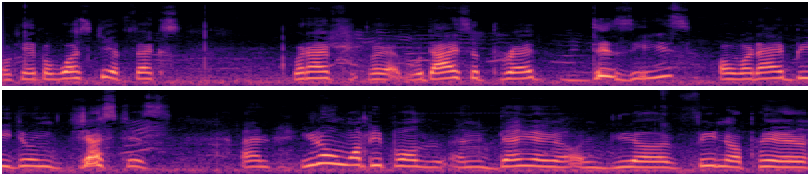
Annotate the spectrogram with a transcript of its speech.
okay but what's the effects Would I would I spread disease or would I be doing justice? And you don't want people and then you're feeding a prayer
